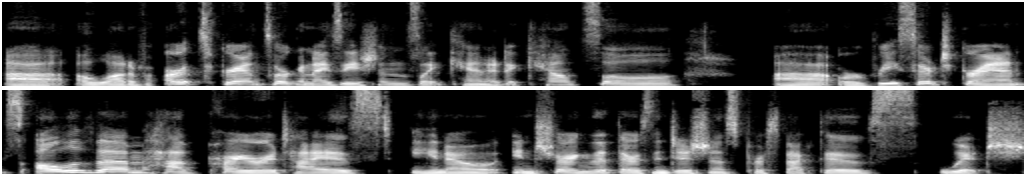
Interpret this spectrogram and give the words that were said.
Uh, a lot of arts grants organizations like Canada Council uh, or research grants, all of them have prioritized, you know, ensuring that there's Indigenous perspectives, which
